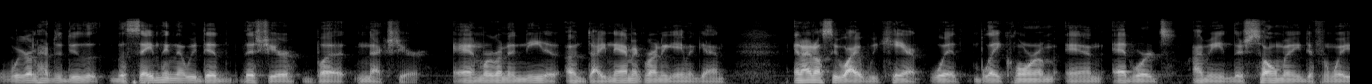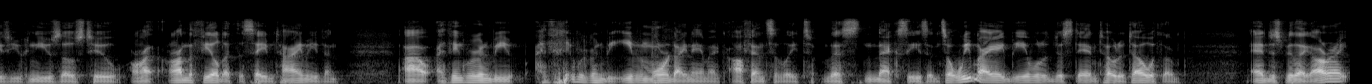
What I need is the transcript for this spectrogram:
we're going to have to do the, the same thing that we did this year, but next year. And we're going to need a, a dynamic running game again. And I don't see why we can't with Blake Corum and Edwards. I mean, there's so many different ways you can use those two on, on the field at the same time, even. Uh, I think we're going to be. I think we're going to be even more dynamic offensively this next season. So we might be able to just stand toe to toe with them and just be like, all right,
